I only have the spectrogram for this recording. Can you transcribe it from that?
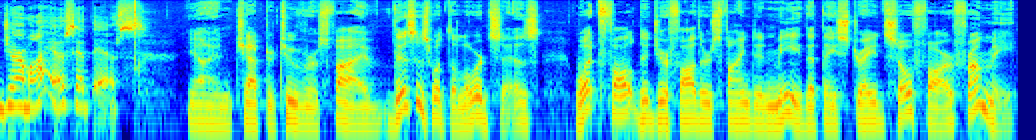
Jeremiah said this. Yeah, in chapter 2, verse 5, this is what the Lord says What fault did your fathers find in me that they strayed so far from me?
